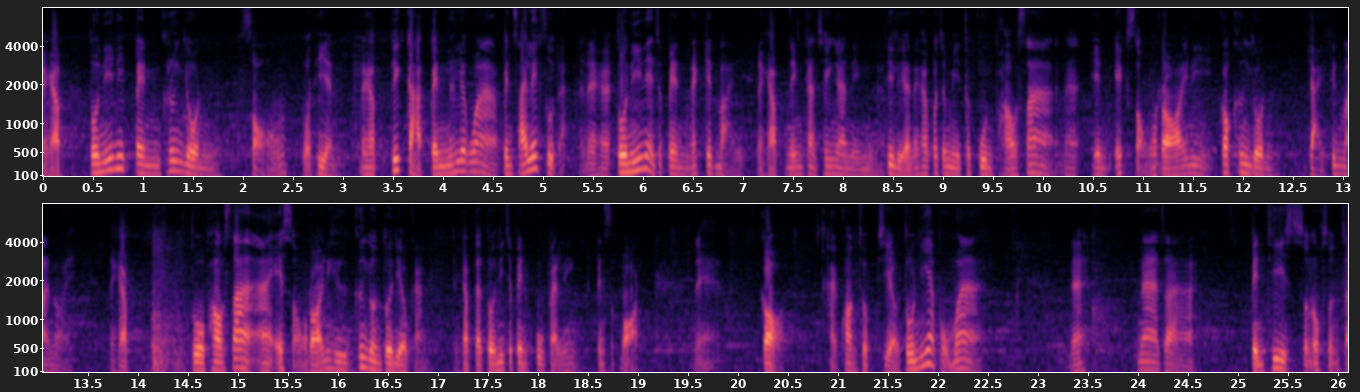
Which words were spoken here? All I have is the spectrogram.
นะครับตัวนี้นี่เป็นเครื่องยนต์ 2 หัวเทียนนะครับพิกัดเป็นเรียกว่าเป็นไซส์เล็กสุดอะนะฮะตัวนี้เนี่ยจะเป็น naked bike นะครับเน้นการใช้งานในเมืองที่เหลือนะครับก็จะมีตระกูล p a u s a นะฮะ NX 200 นี่ก็เครื่องยนต์ ใหญ่ขึ้นมาหน่อยนะครับตัว p a u s a RS 200 นี่คือเครื่องยนต์ตัวเดียวกันนะครับแต่ตัวนี้จะเป็น full fairing เป็นสปอร์ตนะฮะก็หายความจบเจียวตัวนี้ผมว่านะน่าจะเป็นที่สนอกสนใจ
